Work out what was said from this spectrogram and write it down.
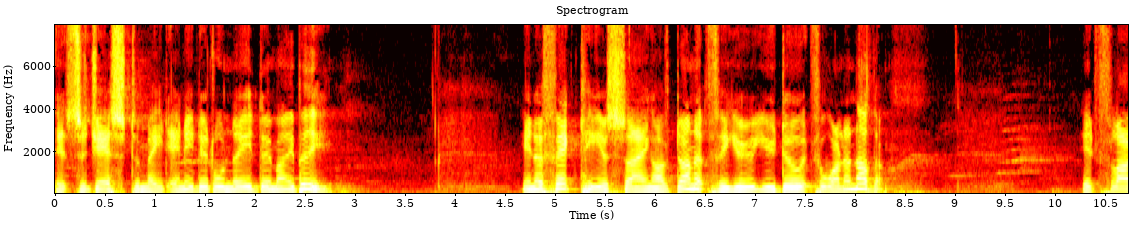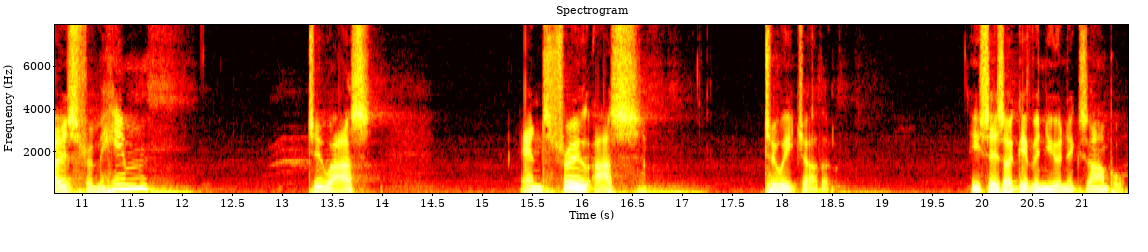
It suggests to meet any little need there may be. In effect, he is saying, I've done it for you, you do it for one another. It flows from him to us and through us to each other. He says, I've given you an example.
